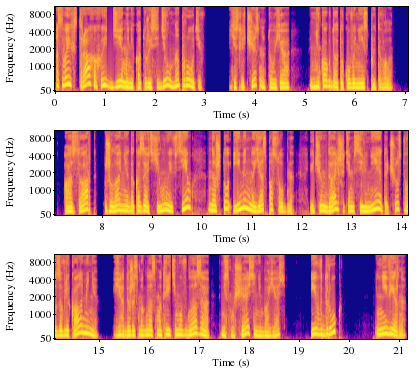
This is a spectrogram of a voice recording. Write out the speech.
о своих страхах и демоне, который сидел напротив. Если честно, то я никогда такого не испытывала. Азарт, желание доказать ему и всем, на что именно я способна. И чем дальше, тем сильнее это чувство завлекало меня. Я даже смогла смотреть ему в глаза, не смущаясь и не боясь. И вдруг... Неверно.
